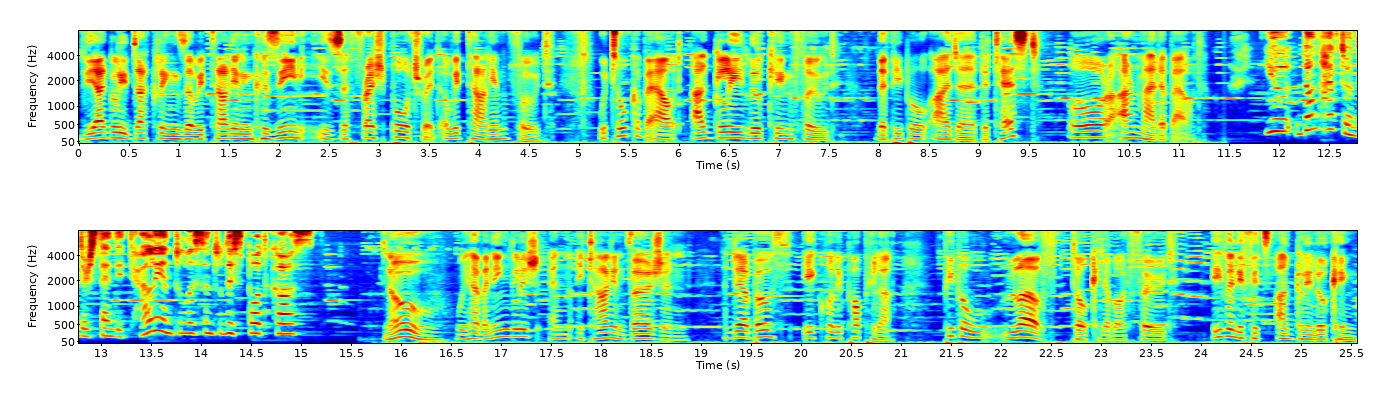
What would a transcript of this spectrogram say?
The Ugly Ducklings of Italian Cuisine is a fresh portrait of Italian food. We talk about ugly looking food that people either detest or are mad about. You don't have to understand Italian to listen to this podcast. No, we have an English and Italian version, and they are both equally popular. People love talking about food, even if it's ugly looking.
